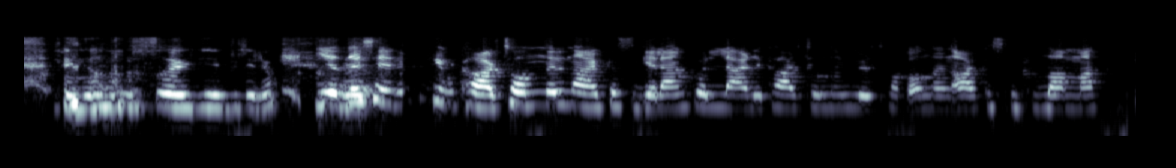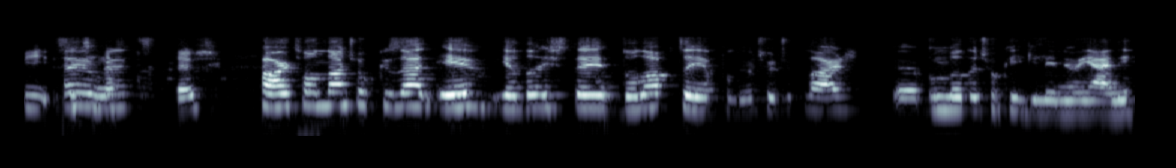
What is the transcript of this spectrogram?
Ben onu söyleyebilirim. ya da şey gibi kartonların arkası gelen kolilerde kartonları yırtmak, onların arkasını kullanmak bir seçenek. Evet kartondan çok güzel ev ya da işte dolap da yapılıyor. Çocuklar e, bununla da çok ilgileniyor. Yani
